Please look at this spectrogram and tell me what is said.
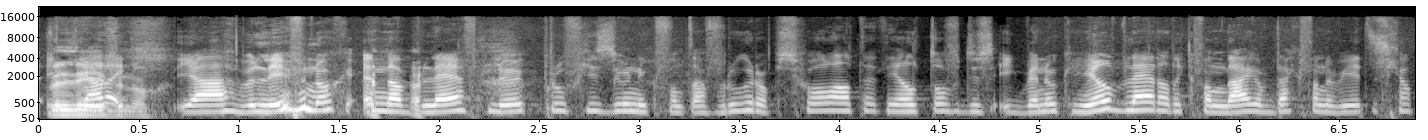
We ja, leven ik- nog. Ja, we leven nog. En dat blijft leuk, proefjes doen. Ik vond dat vroeger op school altijd heel tof. Dus ik ben ook heel blij dat ik vandaag op Dag van de Wetenschap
